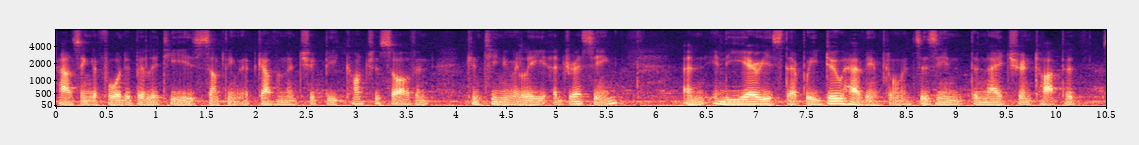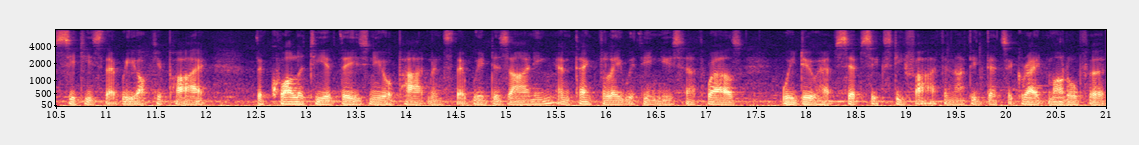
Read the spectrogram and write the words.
housing affordability is something that government should be conscious of and continually addressing. And in the areas that we do have influences in the nature and type of cities that we occupy, the quality of these new apartments that we're designing, and thankfully within New South Wales, we do have SEPP 65, and I think that's a great model for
